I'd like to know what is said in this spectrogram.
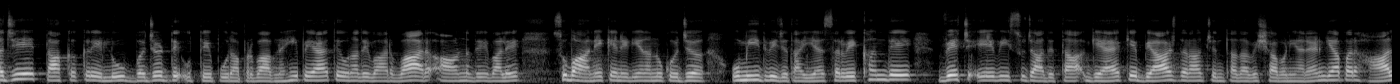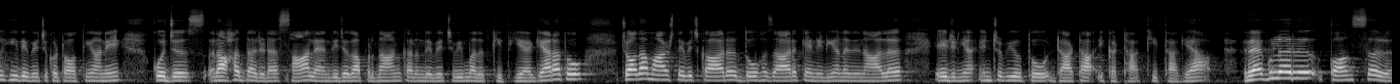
ਅਜੇ ਤੱਕ ਘਰੇਲੂ ਬਜਟ ਦੇ ਉੱਤੇ ਪੂਰਾ ਪ੍ਰਭਾਵ ਨਹੀਂ ਪਿਆ ਹੈ ਤੇ ਉਹਨਾਂ ਦੇ ਵਾਰ-ਵਾਰ ਆਉਣ ਦੇ ਵਾਲੇ ਸੁਭਾਅ ਨੇ ਕੈਨੇਡੀਅਨਾਂ ਨੂੰ ਕੁਝ ਉਮੀਦ ਵੀ ਜਤਾਈ ਹੈ। ਸਰਵੇਖਣ ਦੇ ਵਿੱਚ ਇਹ ਵੀ ਸੁਝਾਅ ਦਿੱਤਾ ਗਿਆ ਹੈ ਕਿ ਵਿਆਜ ਦਰਾਂ ਚਿੰਤਾ ਦਾ ਵਿਸ਼ਾ ਬਣੀਆਂ ਰਹਿਣਗੀਆਂ, ਪਰ ਹਾਲ ਹੀ ਦੇ ਵਿੱਚ ਕਟੌਤੀਆਂ ਨੇ ਕੁਝ ਸ- ਰਾਹਤ ਦਾ ਜਿਹੜਾ ਸਾਹ ਲੈਣ ਦੀ ਜਗ੍ਹਾ ਪ੍ਰਦਾਨ ਕਰਨ ਦੇ ਵਿੱਚ ਵੀ ਮਦਦ ਕੀਤੀ ਹੈ। 11 ਤੋਂ 14 ਮਾਰਚ ਦੇ ਵਿਚਕਾਰ 2000 ਕੈਨੇਡੀਅਨਾਂ ਦੇ ਨਾਲ ਇਹ ਜਿਹੜੀਆਂ ਇੰਟਰਵਿਊ ਤੋਂ ਡਾਟਾ ਇਕੱਠਾ ਕੀਤਾ ਗਿਆ। ਰੈਗੂਲਰ ਕੌਂਸਲ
